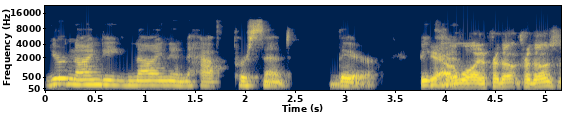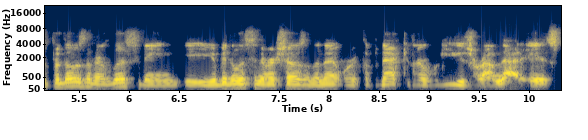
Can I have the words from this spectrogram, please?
you're 99.5% there. Because yeah, well, and for, the, for those for those that are listening, you've been listening to our shows on the network. The vernacular we use around that is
